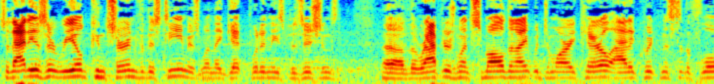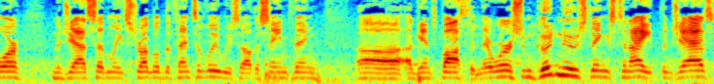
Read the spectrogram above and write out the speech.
So that is a real concern for this team is when they get put in these positions. Uh, the Raptors went small tonight with DeMarre Carroll, added quickness to the floor, and the Jazz suddenly struggled defensively. We saw the same thing uh, against Boston. There were some good news things tonight. The Jazz,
